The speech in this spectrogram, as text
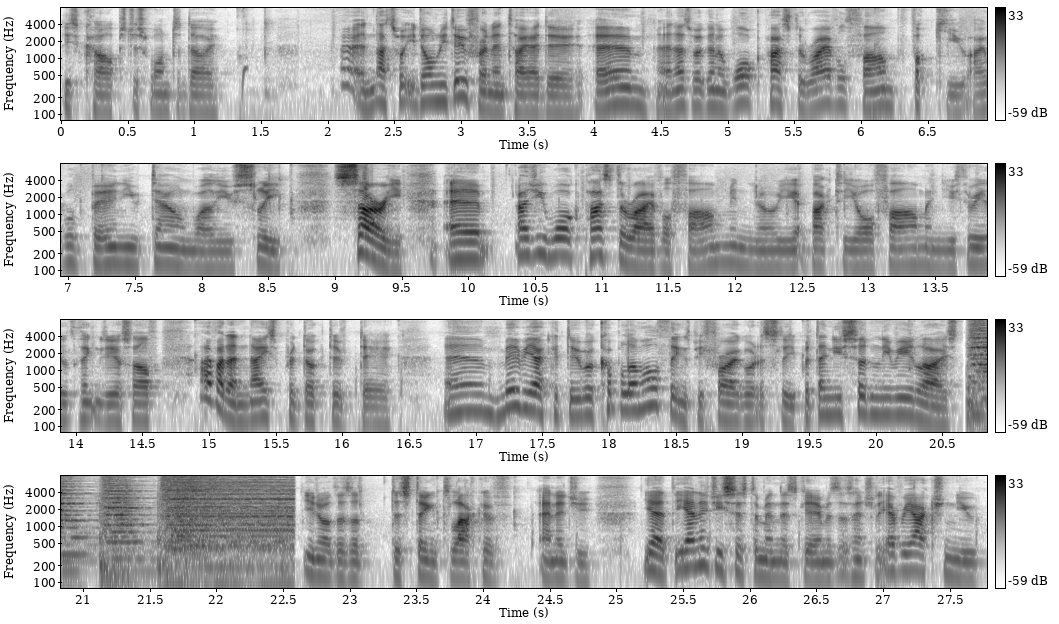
These carps just want to die. And that's what you normally do for an entire day. Um, and as we're going to walk past the rival farm, fuck you, I will burn you down while you sleep. Sorry. Um, as you walk past the rival farm, you know, you get back to your farm and you three think to yourself, I've had a nice productive day. Um, maybe I could do a couple of more things before I go to sleep. But then you suddenly realise you know, there's a distinct lack of energy. Yeah, the energy system in this game is essentially every action you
